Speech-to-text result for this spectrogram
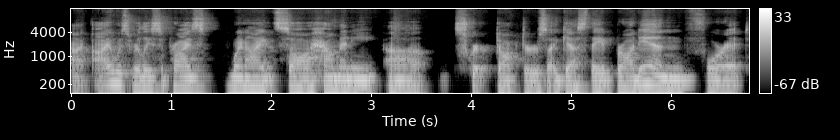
I, I was really surprised when I saw how many uh, script doctors, I guess, they brought in for it.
